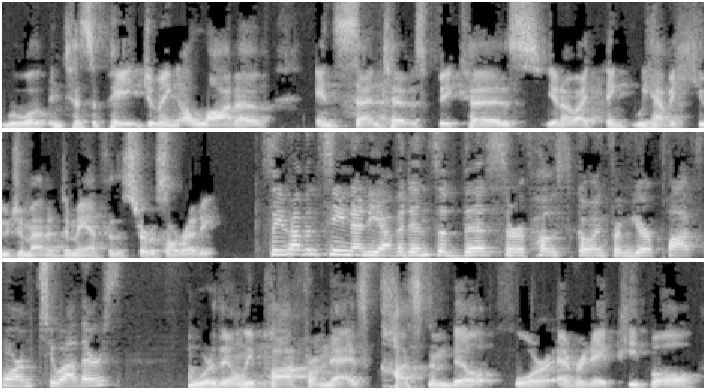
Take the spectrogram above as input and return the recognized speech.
we will anticipate doing a lot of incentives because you know I think we have a huge amount of demand for the service already. So you haven't seen any evidence of this sort of host going from your platform to others. We're the only platform that is custom built for everyday people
